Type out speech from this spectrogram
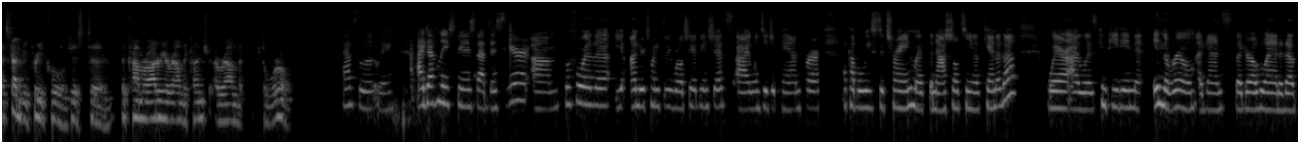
it's got to be pretty cool just to the camaraderie around the country, around the, the world. Absolutely. I definitely experienced that this year. Um, before the under 23 World Championships, I went to Japan for a couple weeks to train with the national team of Canada, where I was competing in the room against the girl who I ended up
